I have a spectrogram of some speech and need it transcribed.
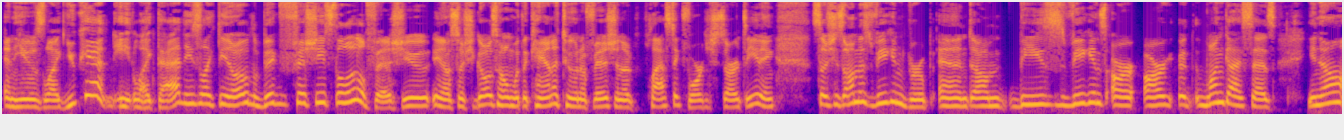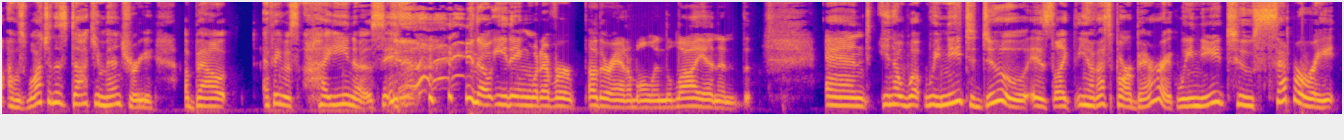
and he was like, you can't eat like that. He's like, you know, the big fish eats the little fish. You, you know, so she goes home with a can of tuna fish and a plastic fork and she starts eating. So she's on this vegan group and, um, these vegans are, are, one guy says, you know, I was watching this documentary about I think it was hyenas, you know, eating whatever other animal and the lion and, the, and, you know, what we need to do is like, you know, that's barbaric. We need to separate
